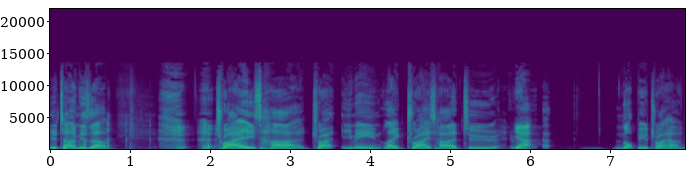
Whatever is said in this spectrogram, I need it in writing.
Your time is up. Tries hard. Try. You mean like tries hard to Yeah, not be a try hard?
